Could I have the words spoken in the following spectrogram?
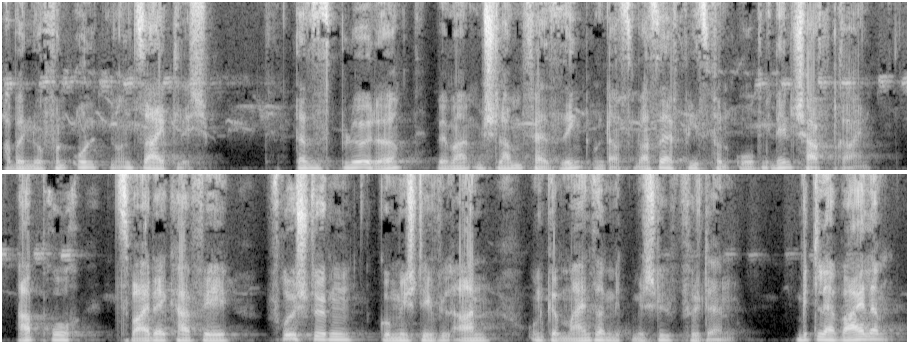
aber nur von unten und seitlich. Das ist blöde, wenn man im Schlamm versinkt und das Wasser fließt von oben in den Schaft rein. Abbruch, zweiter Kaffee, frühstücken, Gummistiefel an und gemeinsam mit Michel füttern. Mittlerweile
